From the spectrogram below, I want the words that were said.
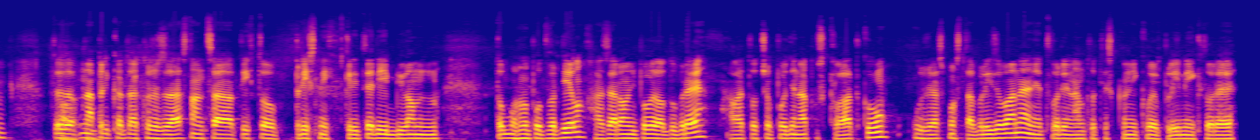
Teda napríklad akože zástanca týchto prísnych kritérií by vám to možno potvrdil a zároveň povedal, dobre, ale to, čo pôjde na tú skladku, už je aspoň stabilizované a netvorí nám to tie skleníkové plyny, ktoré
